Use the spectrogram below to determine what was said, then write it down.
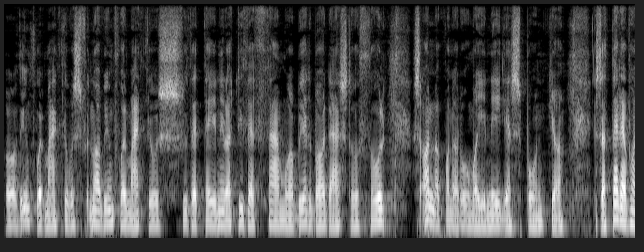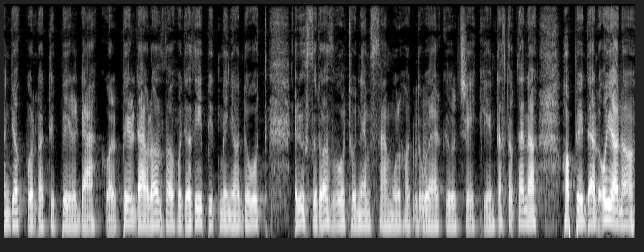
az információs, NAV információs füzeteinél a tízes számú a bérbeadástól szól, és annak van a római négyes pontja. És a tele van gyakorlati példákkal. Például azzal, hogy az építményadót először az volt, hogy nem számolható uh-huh. el költségként. Azt utána, ha például olyan, a,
